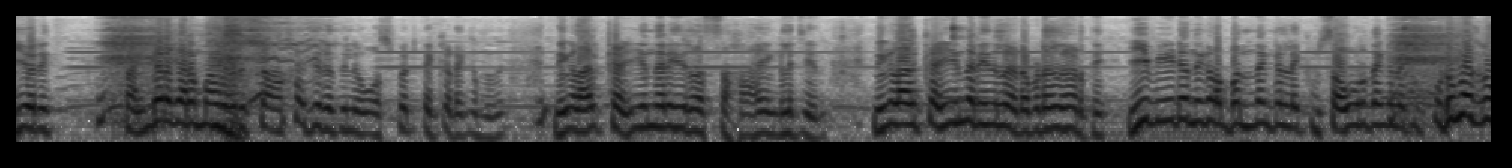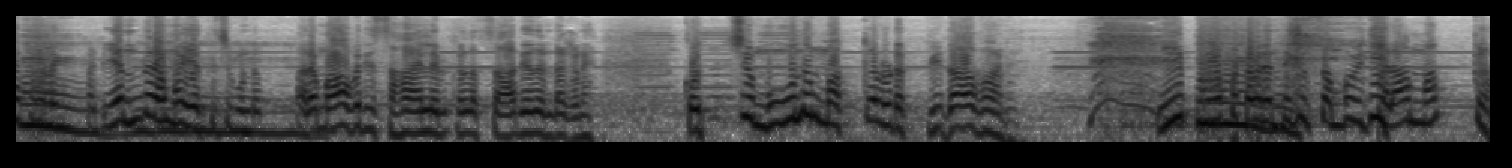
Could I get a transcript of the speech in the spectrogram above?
ഈ ഒരു സങ്കടകരമായ ഒരു സാഹചര്യത്തിൽ ഹോസ്പിറ്റലിൽ കിടക്കുന്നത് നിങ്ങളാൽ കഴിയുന്ന രീതിയിലുള്ള സഹായങ്ങൾ ചെയ്ത് നിങ്ങളാൽ കഴിയുന്ന രീതിയിലുള്ള ഇടപെടൽ നടത്തി ഈ വീഡിയോ നിങ്ങളുടെ ബന്ധങ്ങളിലേക്കും സൗഹൃദങ്ങളിലേക്കും കുടുംബ ഗ്രൂപ്പുകളിലേക്കും അടിയന്തരമായി എത്തിച്ചുകൊണ്ട് പരമാവധി സഹായം ലഭിക്കാനുള്ള സാധ്യത ഉണ്ടാക്കണേ കൊച്ചു മൂന്ന് മക്കളുടെ പിതാവാണ്. ഈ പ്രിയപ്പെട്ടവർ എന്തെങ്കിലും സംഭവിച്ചാൽ ആ മക്കൾ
